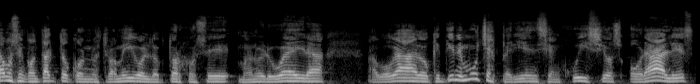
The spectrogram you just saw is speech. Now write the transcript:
estamos en contacto con nuestro amigo el doctor José Manuel Ubeira, abogado, que tiene mucha experiencia en juicios orales,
